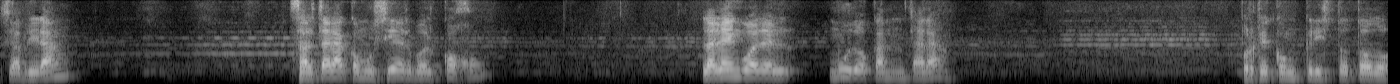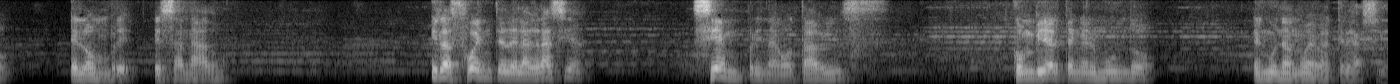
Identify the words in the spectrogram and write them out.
se abrirán, saltará como siervo el cojo, la lengua del mudo cantará, porque con Cristo todo el hombre es sanado. Y las fuentes de la gracia, siempre inagotables, convierten el mundo en una nueva creación.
